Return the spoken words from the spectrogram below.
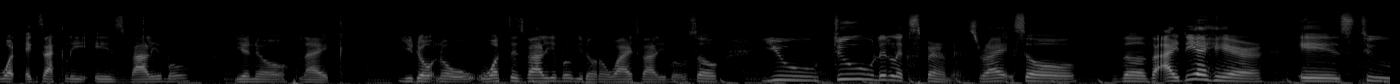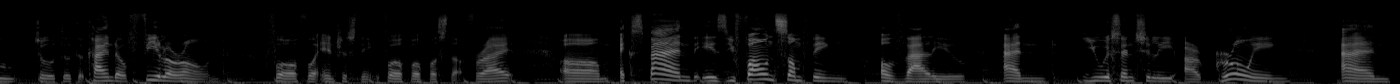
what exactly is valuable. You know, like you don't know what is valuable. You don't know why it's valuable. So you do little experiments, right? So the the idea here is to to, to, to kind of feel around for for interesting for, for, for stuff right um, expand is you found something of value and you essentially are growing and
